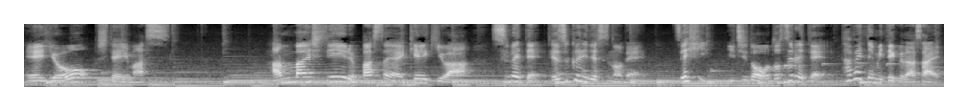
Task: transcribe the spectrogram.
営業をしています販売しているパスタやケーキはすべて手作りですので、ぜひ一度訪れて食べてみてください。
